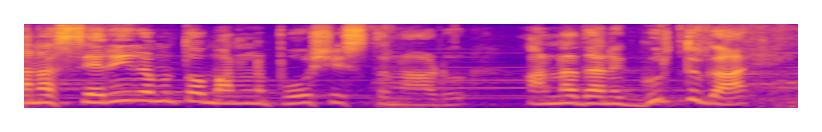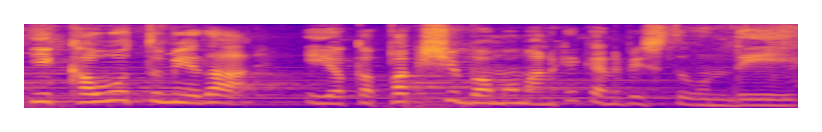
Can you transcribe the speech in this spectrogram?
తన శరీరంతో మనల్ని పోషిస్తున్నాడు. అన్నదానికి గుర్తుగా ఈ కవ్వొత్తు మీద ఈ యొక్క పక్షి బొమ్మ మనకి కనిపిస్తూ ఉంది.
